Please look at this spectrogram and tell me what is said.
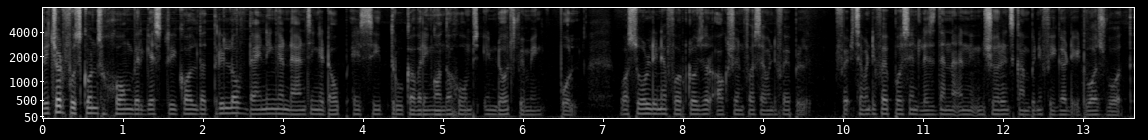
Richard Fuscone's home, where guests recall the thrill of dining and dancing atop a see-through covering on the home's indoor swimming pool, was sold in a foreclosure auction for 75 75% less than an insurance company figured it was worth.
